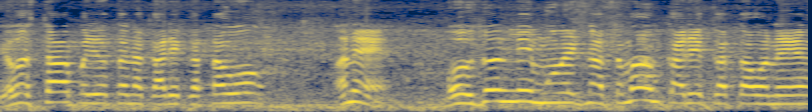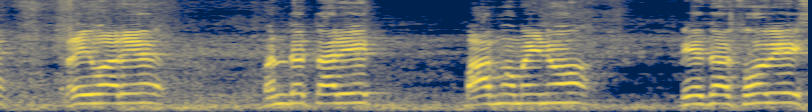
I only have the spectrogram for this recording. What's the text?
વ્યવસ્થા પરિવર્તનના કાર્યકર્તાઓ અને બહુજનની મુવમેન્ટના તમામ કાર્યકર્તાઓને રવિવારે પંદર તારીખ બારમો મહિનો બે હજાર ચોવીસ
